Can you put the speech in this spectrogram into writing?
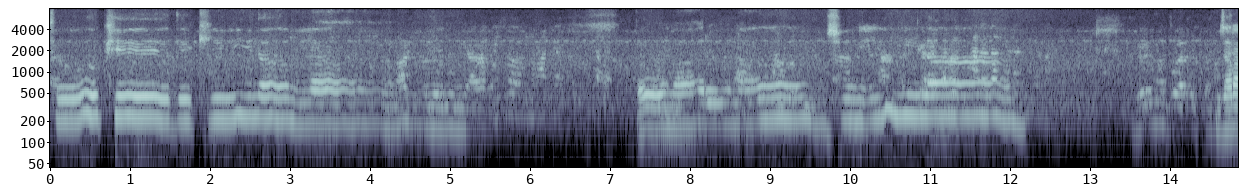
চোখে দেখিলাম না। তোমার নাম শুনিলাম। যারা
